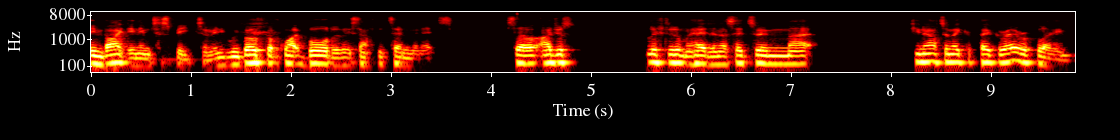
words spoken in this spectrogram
inviting him to speak to me. We both got quite bored of this after 10 minutes. So I just lifted up my head and I said to him, uh, Do you know how to make a paper aeroplane?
